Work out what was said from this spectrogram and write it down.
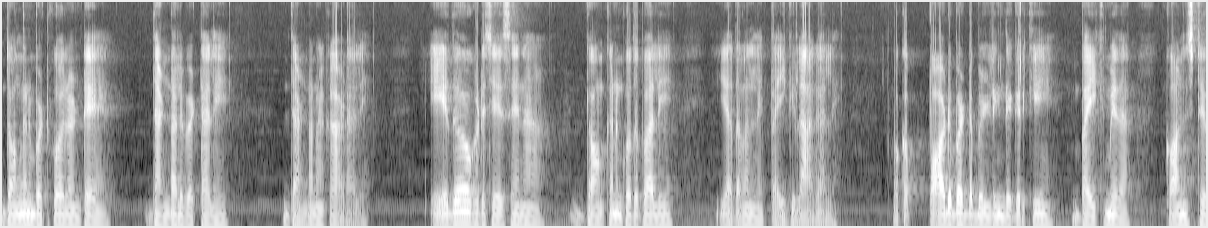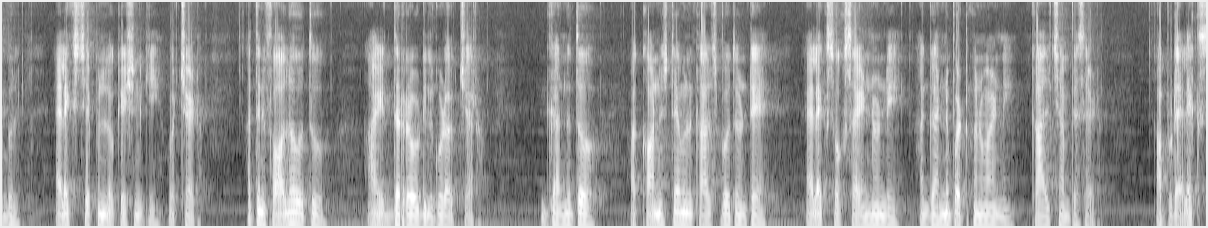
దొంగను పట్టుకోవాలంటే దండాలు పెట్టాలి దండనక ఆడాలి ఏదో ఒకటి చేసైనా డొంకను కుదపాలి ఎదవల్ని పైకి లాగాలి. ఒక పాడుబడ్డ బిల్డింగ్ దగ్గరికి బైక్ మీద కానిస్టేబుల్ అలెక్స్ చెప్పిన లొకేషన్కి వచ్చాడు. అతని ఫాలో అవుతూ ఆ ఇద్దరు రౌడీలు కూడా వచ్చారు. గన్నుతో ఆ కానిస్టేబుల్ని కాల్చిపోతుంటే అలెక్స్ ఒక సైడ్ నుండి ఆ గన్ను పట్టుకున్న వాడిని కాల్చి చంపేశాడు. అప్పుడు అలెక్స్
